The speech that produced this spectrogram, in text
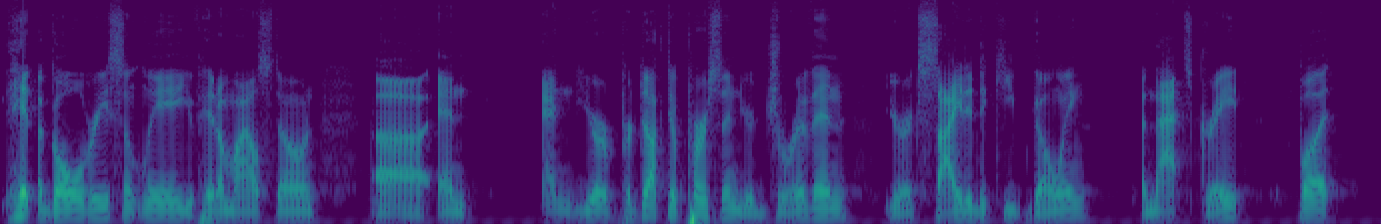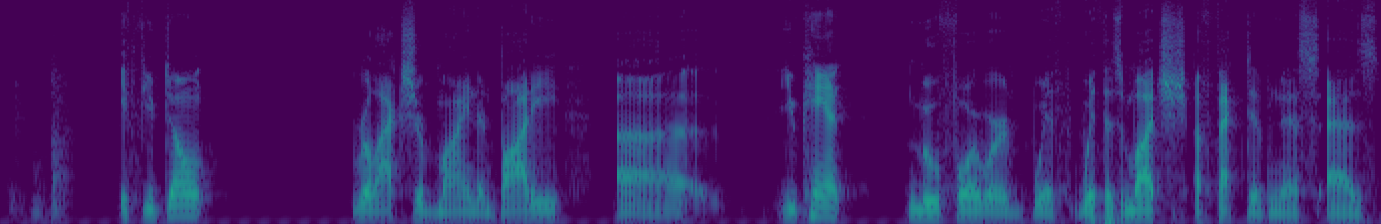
hit a goal recently, you've hit a milestone, uh, and and you're a productive person, you're driven, you're excited to keep going, and that's great. But if you don't relax your mind and body, uh, you can't move forward with with as much effectiveness as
